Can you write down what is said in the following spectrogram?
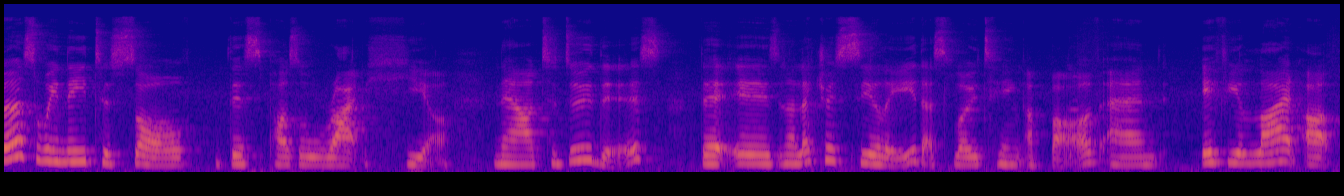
first we need to solve this puzzle right here. Now to do this, there is an Electro Seelie that's floating above and if you light up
